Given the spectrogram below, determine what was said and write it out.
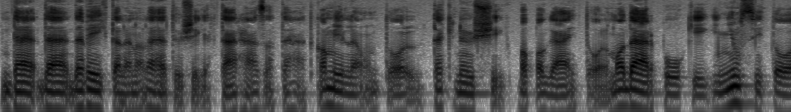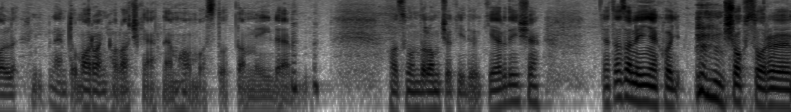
de, de, de végtelen a lehetőségek tárháza, tehát kamilleontól, teknősig, papagájtól, madárpókig, nyuszitól, nem tudom, aranyhalacskát nem hambasztottam még, de azt gondolom csak idő kérdése. Tehát az a lényeg, hogy sokszor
